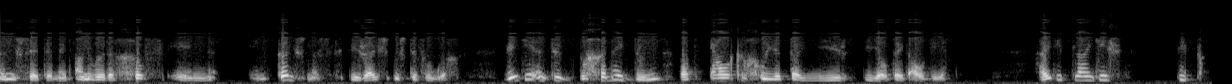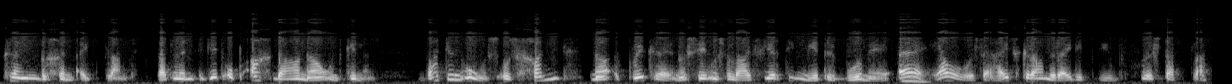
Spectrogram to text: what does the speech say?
insette met anderwoorde gif en en kunsmis die reisoes te verhoog. Weet jy intoe begin hy doen wat elke goeie tuinier die hele tyd al weet. Hy het die plantjies piep klein begin uitplant dat hulle weet op 8 dae na ontkenning. Wat doen ons? Ons gaan na 'n kwekery en ons sê ons wil daai 14 meter bome hê. Eh, hel, ons 'n huiskraan ry die, die voorstad plat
